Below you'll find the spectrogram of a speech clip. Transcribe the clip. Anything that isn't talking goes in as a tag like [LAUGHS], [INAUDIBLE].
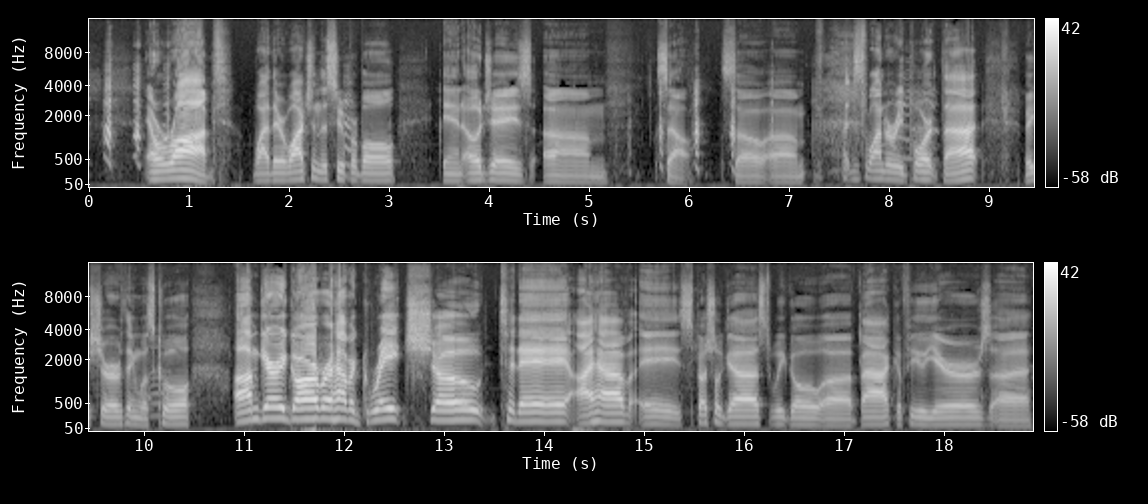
or robbed while they were watching the Super Bowl in OJ's um, cell. So um, I just wanted to report that, make sure everything was cool. I'm Gary Garver. Have a great show today. I have a special guest. We go uh, back a few years, uh,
